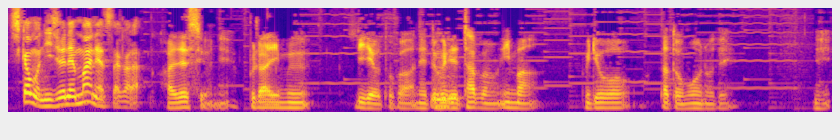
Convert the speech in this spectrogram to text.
しかも20年前のやつだから。あれですよね。プライムビデオとかネットフリで多分今無料だと思うので、ね、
